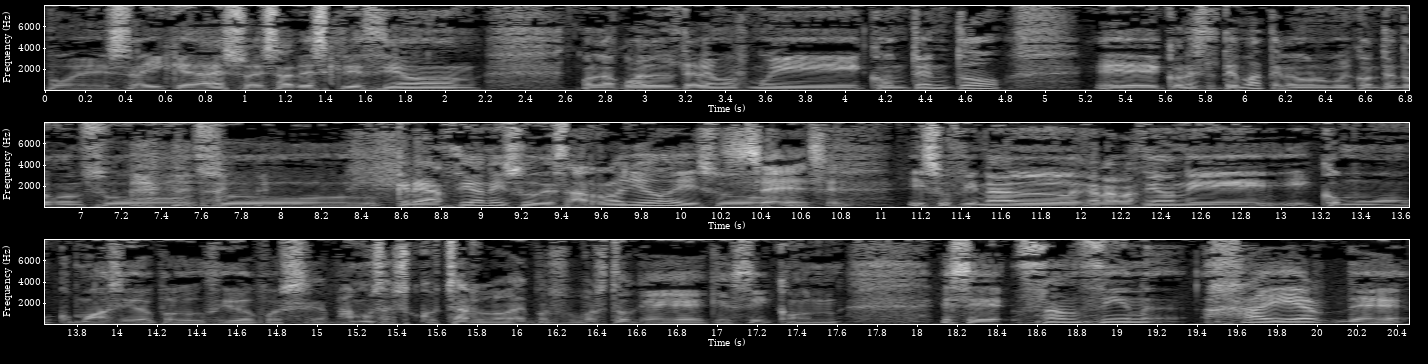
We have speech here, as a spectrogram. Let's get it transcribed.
Pues ahí queda eso, esa descripción con la cual te vemos muy contento eh, con este tema, te vemos muy contento con su, su creación y su desarrollo y su Sí, sí. y su final grabación y, y cómo, cómo ha sido producido. Pues eh, vamos a escucharlo, eh, por supuesto que, que sí, con ese Something Higher de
